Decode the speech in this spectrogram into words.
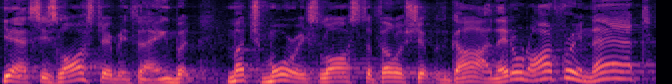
Yes, he's lost everything, but much more, he's lost the fellowship with God. They don't offer him that.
